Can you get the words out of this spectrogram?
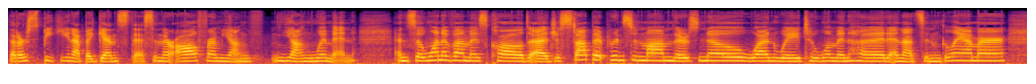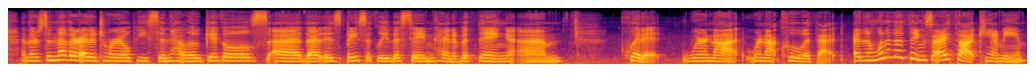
that are speaking up against this. And they're all from young, young women. And so one of them is called uh, Just Stop It, Princeton Mom. There's no one way to womanhood, and that's in Glamour. And there's another editorial piece in Hello Giggles uh, that is basically the same kind of a thing. Um, quit it. We're not we're not cool with that. And then one of the things I thought, Kammie,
